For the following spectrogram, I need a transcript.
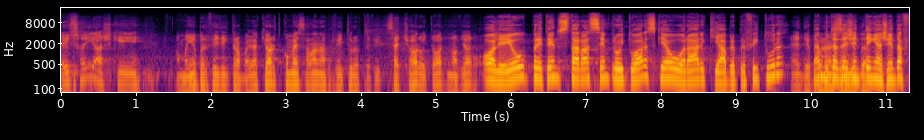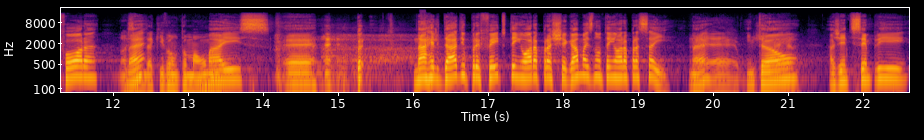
É isso aí, acho que amanhã o prefeito tem que trabalhar. Que hora começa lá na prefeitura, prefeito? Sete horas, oito horas, nove horas? Olha, eu pretendo estar lá sempre oito horas, que é o horário que abre a prefeitura. É, depois né? Muitas vezes a gente da- tem agenda fora, Nós né? saímos daqui, vamos tomar uma. mas é, na realidade o prefeito tem hora para chegar, mas não tem hora para sair, né? É, então pega. a gente sempre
